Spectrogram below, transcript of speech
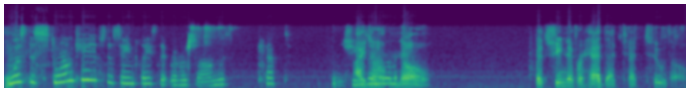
was the Stormcage the same place that River Song was kept? When she I was under don't arrest? know. But she never had that tattoo, though.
